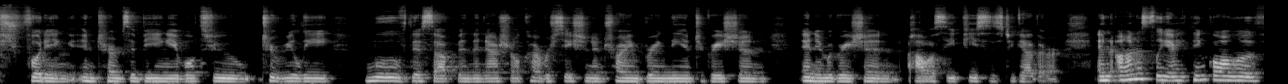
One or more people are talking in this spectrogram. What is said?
footing in terms of being able to to really move this up in the national conversation and try and bring the integration and immigration policy pieces together. And honestly, I think all of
